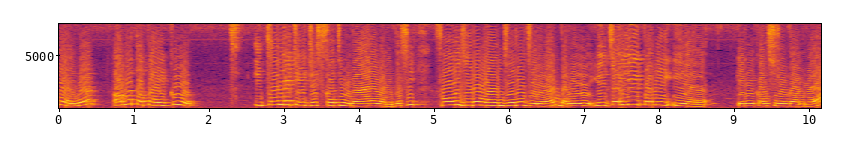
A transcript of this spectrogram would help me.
होइन अब तपाईँको इथरनेट एड्रेस कति हुन आयो भनेपछि four zero one zero zero one यो यो जहिले पनि के अरे कन्सिडर गर्नु होला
